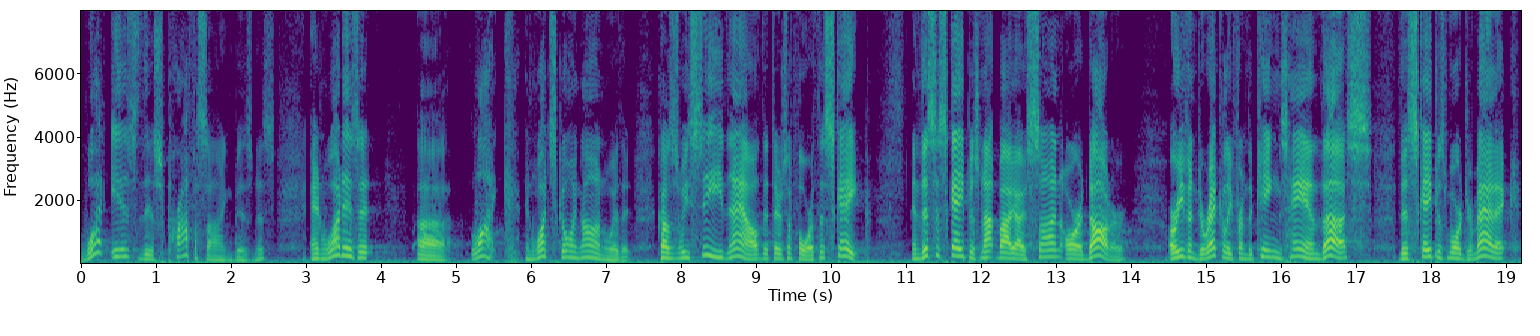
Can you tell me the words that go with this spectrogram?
What is this prophesying business, and what is it uh, like and what's going on with it. Because we see now that there's a fourth escape. And this escape is not by a son or a daughter, or even directly from the king's hand. Thus, the escape is more dramatic.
